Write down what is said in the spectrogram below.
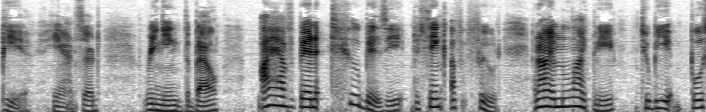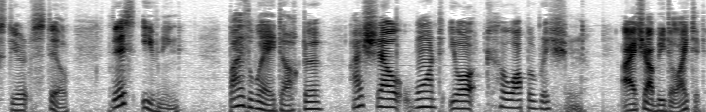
beer," he answered, ringing the bell. "I have been too busy to think of food, and I am likely to be bustier still. this evening. By the way, Doctor, I shall want your cooperation." "I shall be delighted."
